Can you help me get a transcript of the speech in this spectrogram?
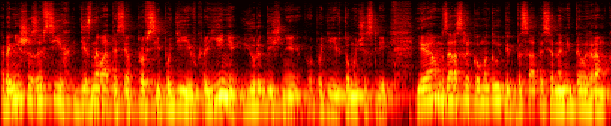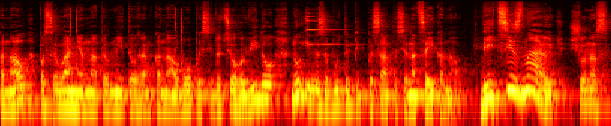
раніше за всіх дізнаватися про всі події в країні, юридичні події в тому числі, я вам зараз рекомендую підписатися на мій телеграм-канал, посилання на мій телеграм-канал в описі до цього відео. Ну і не забудьте підписатися на цей канал. Бійці знають, що у нас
